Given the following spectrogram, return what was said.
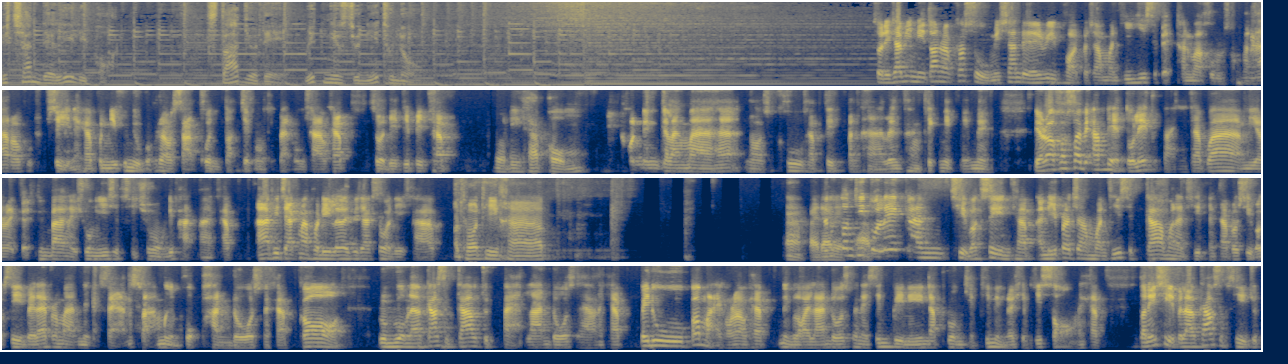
Mission Daily Report start your day with news you need to know สวัสดีครับยินดีต้อนรับเข้าสู่ Mission Daily Report ประจำวันที่ 21 ธันวาคม 2564 นะครับ วันนี้คุณอยู่กับพวกเรา 3 คนตอน7โมงถึง8โมงเช้าครับ สวัสดีพี่ปิ๊กครับ สวัสดีครับผม คนหนึ่งกำลังมาฮะ รอสักครู่ครับ ติดปัญหาเรื่องทางเทคนิคนิดนึง เดี๋ยวเราค่อยๆ ไปอัปเดตตัวเลขต่างๆครับว่ามีอะไรเกิดขึ้นบ้างในช่วง 24 ชั่วโมงที่ผ่านมาครับ อะพี่แจ็คมาพอดีเลยพี่แจ็คสวัสดีครับขอโทษทีครับอ่าไปได้เริ่เลมยต้นที่ครับตัวเลขการฉีดวัคซีนครับ อันนี้ประจำวันที่ 19 วันอาทิตย์นะครับ เราฉีดวัคซีนไปได้ประมาณ 1 3 6 0 0 0 โดสนะครับ ก็รวมๆแล้ว 99.8 ล้านโดสแล้วนะครับ ไปดูเป้าหมายของเราครับ 100 ล้านโดสภายในสิ้นปีนี้ นับรวมเข็มที่ 1 และเข็มที่ 2 นะครับ ตอนนี้ฉีดไปแล้ว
